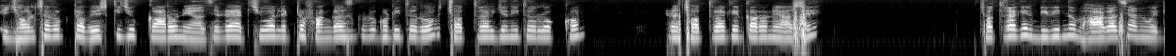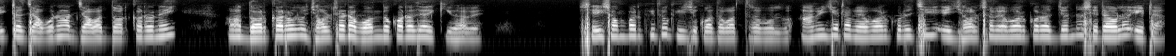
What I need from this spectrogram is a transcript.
এই ঝলসা রোগটা বেশ কিছু কারণে আছে। এটা অ্যাকচুয়াল একটা ফাঙ্গাস ঘটিত রোগ, ছত্রাকজনিত লক্ষণ। এটা ছত্রাকের কারণে আসে। ছত্রাকের বিভিন্ন ভাগ আছে, আমি ওই দিকটা যাব না, আর যাওয়ার দরকারও নেই। আমার দরকার হলো ঝলসাটা বন্ধ করা যায় কীভাবে? সেই সম্পর্কিত কিছু কথাবার্তা বলব। আমি যেটা ব্যবহার করেছি এই ঝলসা ব্যবহার করার জন্য, সেটা হলো এটা।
